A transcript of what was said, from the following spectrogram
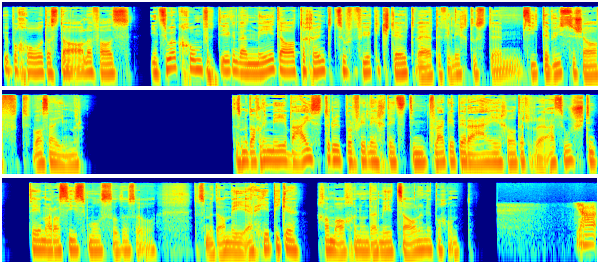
bekommen, dass da allenfalls in Zukunft irgendwann mehr Daten könnten zur Verfügung gestellt werden, vielleicht aus der Seite Wissenschaft, was auch immer? Dass man da ein bisschen mehr weiss darüber, vielleicht jetzt im Pflegebereich oder auch sonst im Thema Rassismus oder so, dass man da mehr Erhebungen kann machen und auch mehr Zahlen bekommt? Ja,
